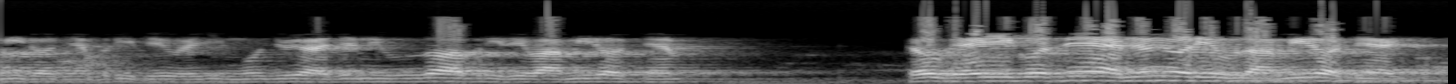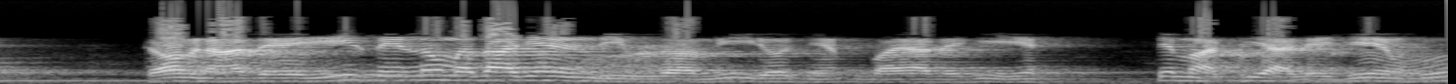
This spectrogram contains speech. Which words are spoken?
မီးတို့ဖြင့်ပရိဒေဝဟိငိုကြွရခြင်းဤဟုသောပရိဒေဝမီးတို့ဖြင့်ဒုက္ခေဤကိုဆင်းရဲအမျိုးမျိုးဤဟုသောမီးတို့ဖြင့် ဒေါမနာတေဤစိတ်လုံးမသားခြင်းဤဟုသောမီးတို့ဖြင့်ပါရတိဟိစိတ်မှဖြစ်ရလေခြင်းဟု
